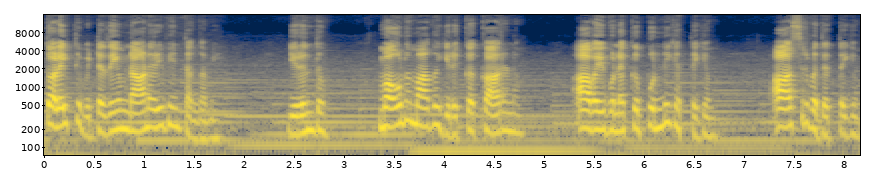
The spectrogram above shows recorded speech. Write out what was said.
தொலைத்து விட்டதையும் நான் அறிவேன் தங்கமே. இருந்தும் மௌனமாக இருக்க காரணம். அவை உனக்கு புண்ணியத்தையும் ஆசிர்வாதத்தையும்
